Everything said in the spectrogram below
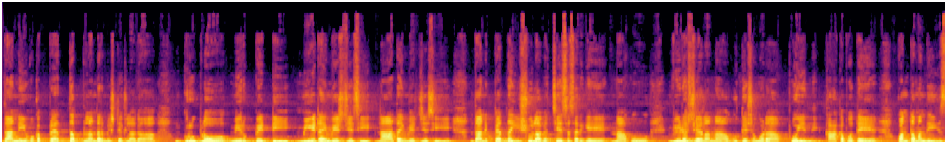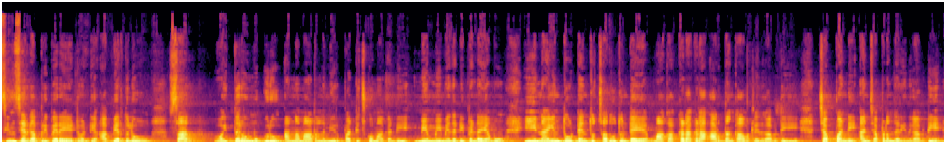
దాన్ని ఒక పెద్ద బ్లండర్ మిస్టేక్ లాగా గ్రూప్లో మీరు పెట్టి మీ టైం వేస్ట్ చేసి నా టైం వేస్ట్ చేసి దాన్ని పెద్ద ఇష్యూ లాగా చేసేసరికి నాకు వీడియో చేయాలన్న ఉద్దేశం కూడా పోయింది. కాకపోతే కొంతమంది సిన్సియర్గా ప్రిపేర్ అయ్యేటువంటి అభ్యర్థులు సార్ ఇద్దరు ముగ్గురు అన్న మాటలను మీరు పట్టించుకోమాకండి. మేము మీ మీద డిపెండ్ అయ్యాము. ఈ నైన్త్ టెన్త్ చదువుతుంటే మాకు అక్కడక్కడ అర్థం కావట్లేదు కాబట్టి చెప్పండి అని చెప్పడం జరిగింది కాబట్టి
